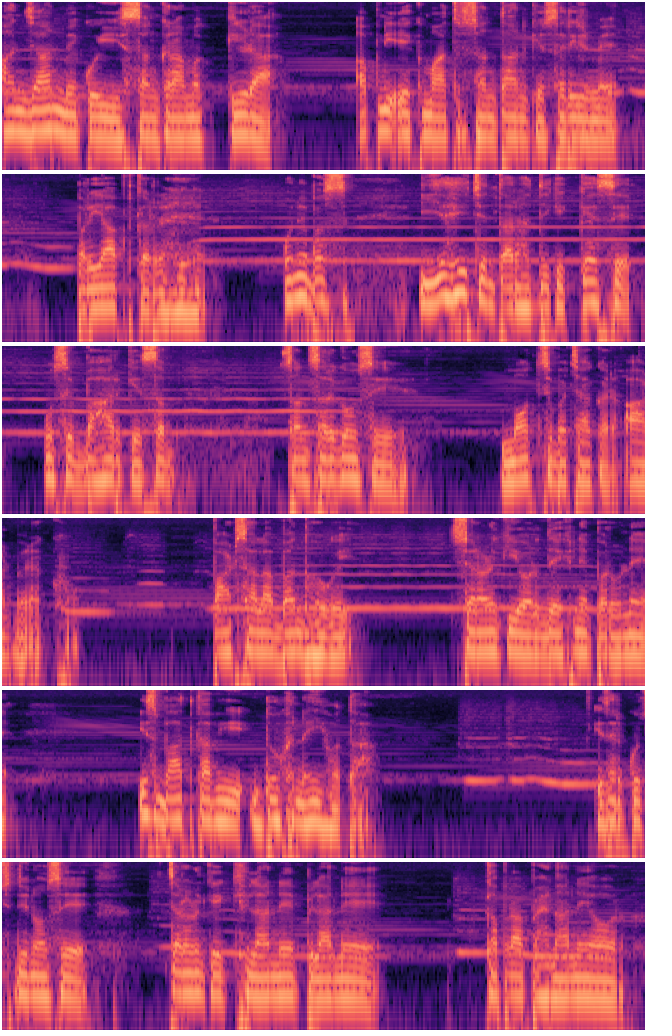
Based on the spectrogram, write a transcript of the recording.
अनजान में कोई संक्रामक कीड़ा अपनी एकमात्र संतान के शरीर में पर्याप्त कर रहे हैं। उन्हें बस यही चिंता रहती कि कैसे उसे बाहर के सब संसर्गों से मौत से बचाकर आड़ में रखूँ। पाठशाला बंद हो गई। चरण की ओर देखने पर उन्हें इस बात का भी दुख नहीं होता। इधर कुछ दिनों से चरण के खिलाने पिलाने, कपड़ा पहनाने और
